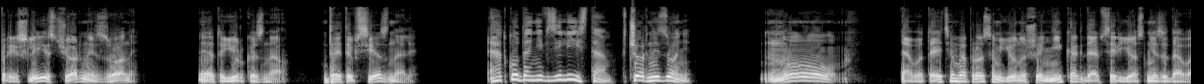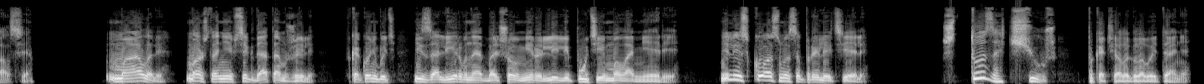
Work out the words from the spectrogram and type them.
Пришли из черной зоны. Это Юрка знал. Да это все знали. А откуда они взялись там, в черной зоне? Ну... А вот этим вопросом юноша никогда всерьез не задавался. Мало ли, может, они всегда там жили. В какой-нибудь изолированной от большого мира лилипутии маломерии. Или из космоса прилетели. «Что за чушь?» — покачала головой Таня.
